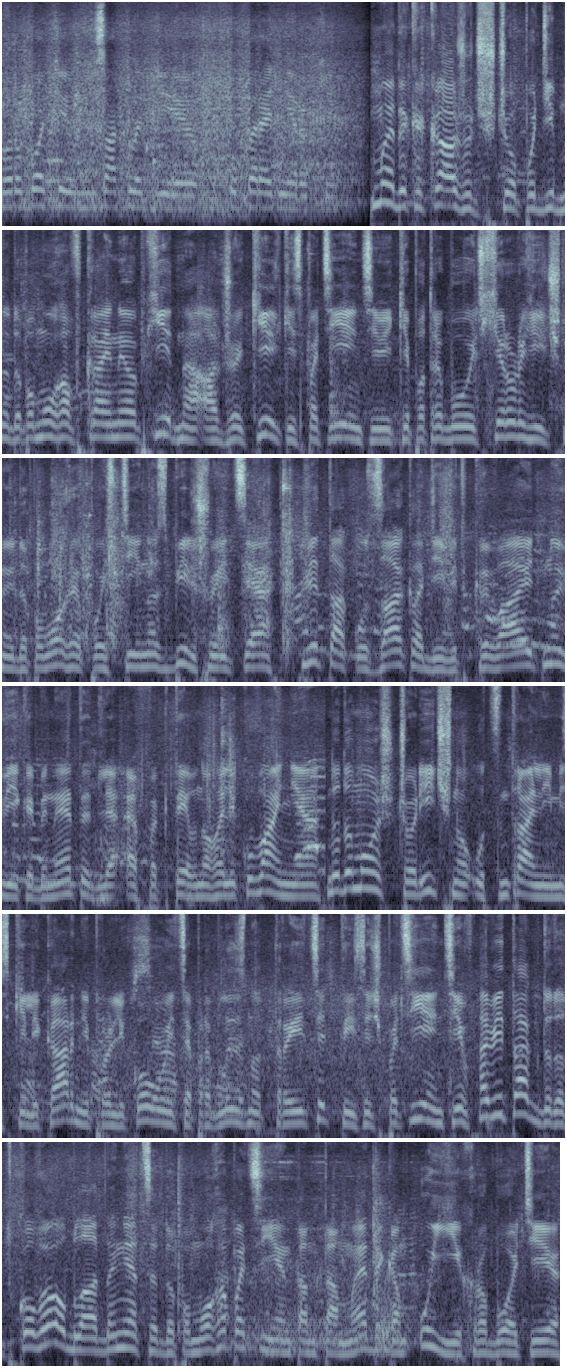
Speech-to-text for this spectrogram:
в роботі в закладі в попередні роки. Медики кажуть, що подібна допомога вкрай необхідна, адже кількість пацієнтів, які потребують хірургічної допомоги, постійно збільшується. Відтак у закладі відкривають нові кабінети для ефективного лікування. Додамо, щорічно у центральній міській лікарні проліковується приблизно 30 тисяч пацієнтів. А відтак додаткове обладнання це допомога пацієнтам та медикам у їх роботі.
